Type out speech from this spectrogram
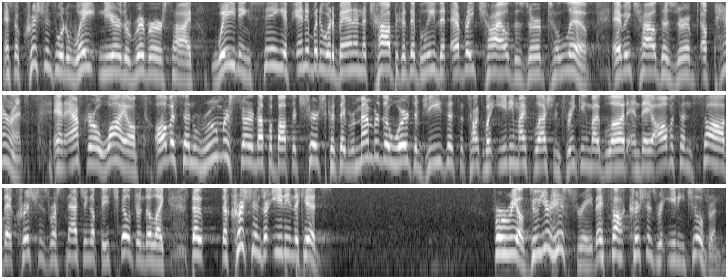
And so Christians would wait near the riverside, waiting, seeing if anybody would abandon a child because they believed that every child deserved to live. Every child deserved a parent. And after a while, all of a sudden, rumors started up about the church because they remembered the words of Jesus that talked about eating my flesh and drinking my blood. And they all of a sudden saw that Christians were snatching up these children. They're like, the, the Christians are eating the kids. For real, do your history. They thought Christians were eating children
